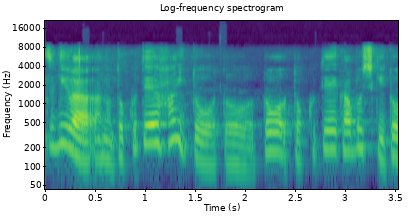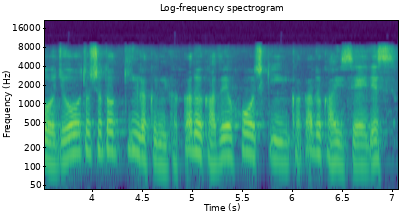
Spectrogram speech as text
次はあの特定配当等と特定株式等譲渡所得金額にかかる課税方式にかかる改正です。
